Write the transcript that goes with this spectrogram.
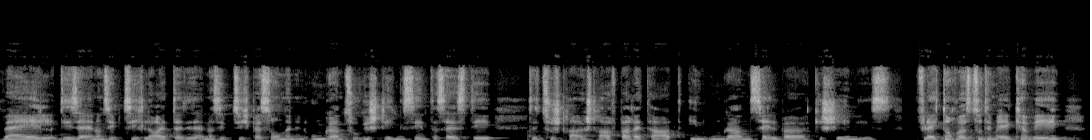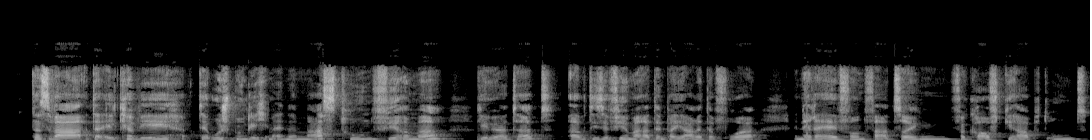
weil diese 71 Leute, diese 71 Personen in Ungarn zugestiegen sind. Das heißt, die, die zu strafbare Tat in Ungarn selber geschehen ist. Vielleicht noch was zu dem LKW. Das war der LKW, der ursprünglich einer Masthuhn-Firma gehört hat. Aber diese Firma hat ein paar Jahre davor eine Reihe von Fahrzeugen verkauft gehabt und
